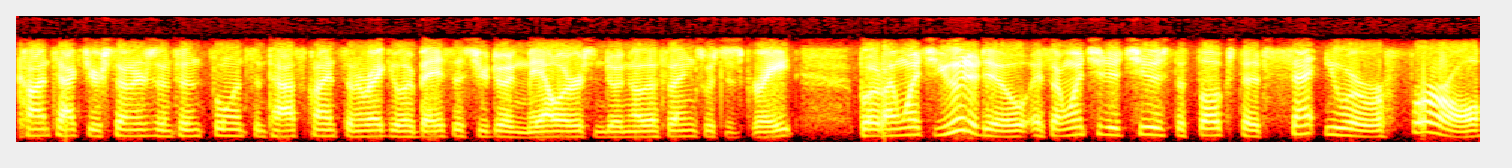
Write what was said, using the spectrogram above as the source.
contact your centers of influence and past clients on a regular basis. You're doing mailers and doing other things, which is great. But what I want you to do is I want you to choose the folks that have sent you a referral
